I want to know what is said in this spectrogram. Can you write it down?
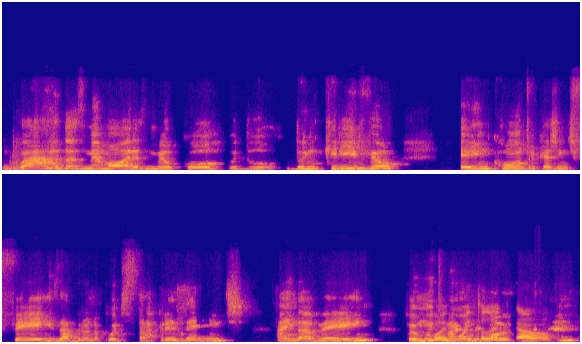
guardo as memórias no meu corpo do, do incrível encontro que a gente fez. A Bruna pôde estar presente, ainda bem. Foi muito Foi muito legal. Né?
